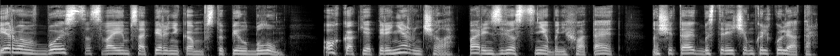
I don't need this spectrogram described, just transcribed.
Первым в бой со своим соперником вступил Блум. Ох, как я перенервничала. Парень звезд с неба не хватает, но считает быстрее, чем калькулятор.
